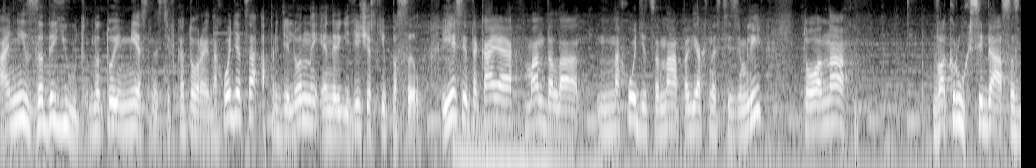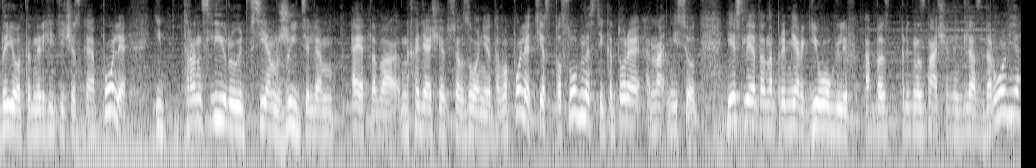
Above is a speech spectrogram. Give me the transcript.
Они задают на той местности, в которой находятся, определенный энергетический посыл. И Если такая мандала находится на поверхности Земли, то она вокруг себя создает энергетическое поле и транслирует всем жителям этого, находящихся в зоне этого поля, те способности, которые она несет. Если это, например, геоглиф, предназначенный для здоровья,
